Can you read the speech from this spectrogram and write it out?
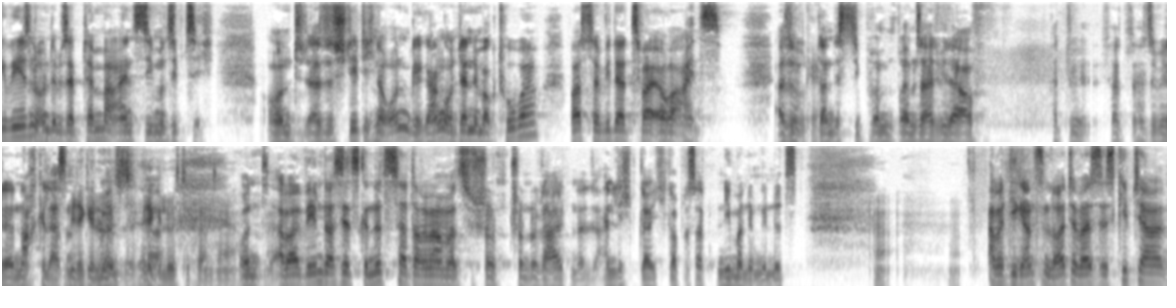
gewesen Mhm. und im September 1,77. Und also es ist stetig nach unten gegangen und dann im Oktober war es dann wieder 2,01 Euro. Also Okay. dann ist die Brem- Bremse halt wieder auf, hat, hat, hat sie wieder nachgelassen. Wieder gelöst, Bremse, wieder ja. gelöst die Bremse, ja. Und aber wem das jetzt genützt hat, darüber haben wir uns schon, schon unterhalten. Also eigentlich, ich glaube, das hat niemandem genützt. Ja. Aber die ganzen Leute, weißt es gibt ja,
